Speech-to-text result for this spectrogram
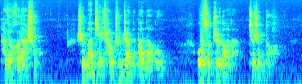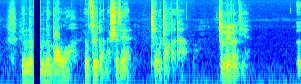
他叫何大树，是满铁长春站的扳道工。我所知道的就这么多。您能不能帮我用最短的时间替我找到他？这没问题。呃，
